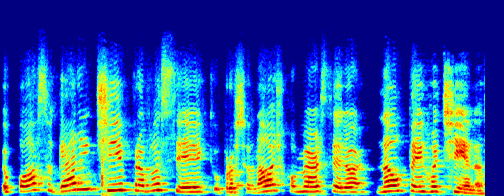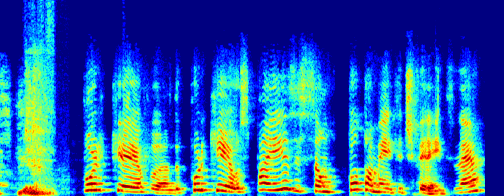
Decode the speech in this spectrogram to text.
Eu posso garantir para você que o profissional de comércio exterior não tem rotinas. Por quê, Wanda? Porque os países são totalmente diferentes, né?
